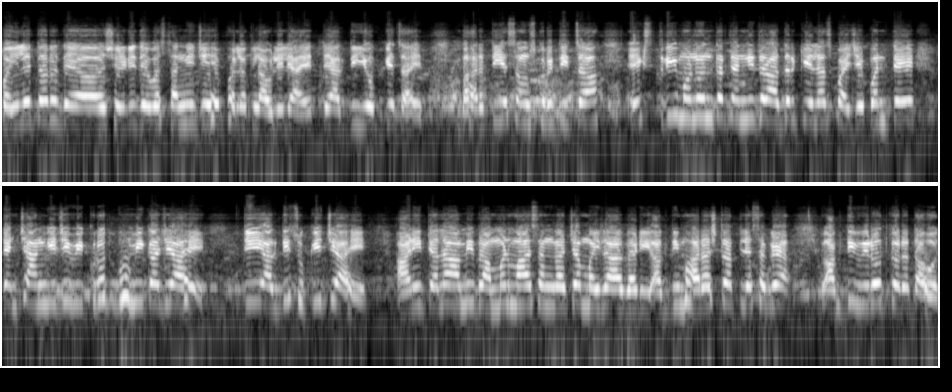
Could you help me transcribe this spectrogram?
पहिले तर दे- शिर्डी देवस्थाननी जे हे फलक लावलेले आहेत ते अगदी योग्यच आहेत. भारतीय संस्कृतीचा एक स्त्री म्हणून तर त्यांनी तर आदर केलाच पाहिजे पण ते त्यांच्या अंगी जी विकृत भूमिका जी आहे ती अगदी चुकीची आहे. आणि त्याला आम्ही ब्राह्मण महासंघाच्या महिला आघाडी अगदी महाराष्ट्रातल्या सगळ्या अगदी विरोध करत आहोत.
